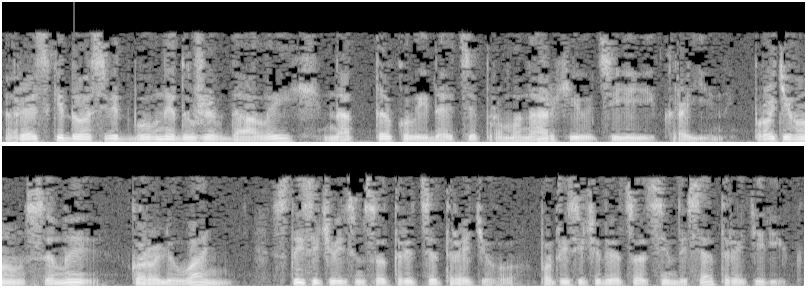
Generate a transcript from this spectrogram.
Грецький досвід був не дуже вдалий, надто коли йдеться про монархію цієї країни. Протягом семи королювань з 1833 по 1973 рік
